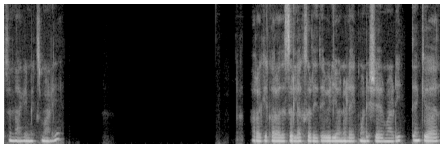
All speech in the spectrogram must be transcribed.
ಚೆನ್ನಾಗಿ ಮಿಕ್ಸ್ ಮಾಡಿ. ಆರೋಗ್ಯಕರವಾದ ಸೆರ್ಲಾಕ್ಸ್ ಇದೆ. ವಿಡಿಯೋವನ್ನು ಲೈಕ್ ಮಾಡಿ ಶೇರ್ ಮಾಡಿ. ಥ್ಯಾಂಕ್ ಯು ಆಲ್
